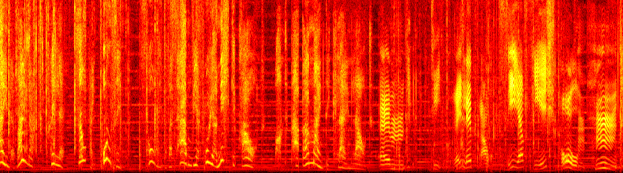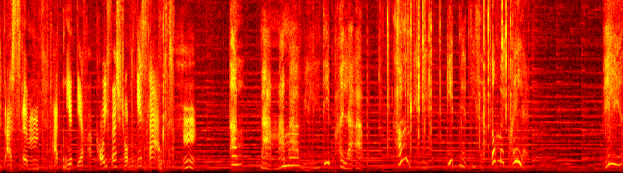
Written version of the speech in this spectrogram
Eine Weihnachtsbrille, so ein Unsinn. So etwas haben wir früher nicht gebraucht. Und Papa meinte kleinlaut. Ähm, die Brille braucht sehr viel Strom. Hm, das ähm, hat mir der Verkäufer schon gesagt. Hm. Dann nahm Mama Willi die Brille ab. Komm, Willi, gib mir diese dumme Brille. Willi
